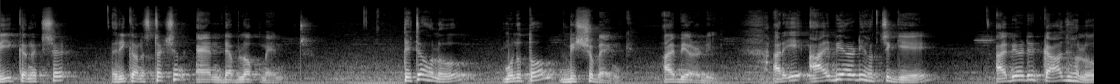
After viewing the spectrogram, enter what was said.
reconnection reconstruction and development এটা হলো মূলত বিশ্ব ব্যাংক আইবিআরডি আর এই আইবিআরডি হচ্ছে গিয়ে আইবিআরডির কাজ হলো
